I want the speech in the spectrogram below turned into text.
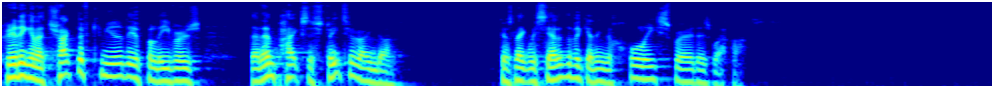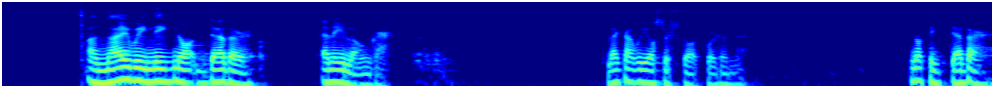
Creating an attractive community of believers that impacts the streets around us. Because, like we said at the beginning, the Holy Spirit is with us. And now we need not dither any longer. Like that wee Ulster Scots word in there not to dither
